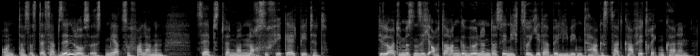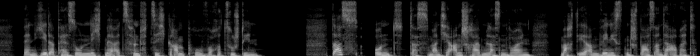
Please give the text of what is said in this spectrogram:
und dass es deshalb sinnlos ist, mehr zu verlangen, selbst wenn man noch so viel Geld bietet. Die Leute müssen sich auch daran gewöhnen, dass sie nicht zu jeder beliebigen Tageszeit Kaffee trinken können, wenn jeder Person nicht mehr als 50 Gramm pro Woche zustehen. Das und dass manche anschreiben lassen wollen, macht ihr am wenigsten Spaß an der Arbeit.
